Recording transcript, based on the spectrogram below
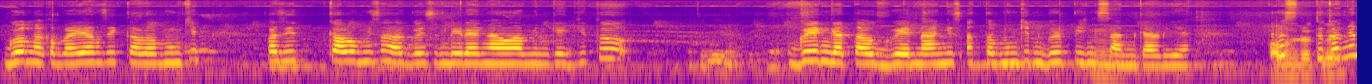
gue nggak kebayang sih kalau mungkin pasti kalau misalnya gue sendiri yang ngalamin kayak gitu, gue nggak tahu gue nangis atau mungkin gue pingsan kali ya. Terus menurut gue- tukangnya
